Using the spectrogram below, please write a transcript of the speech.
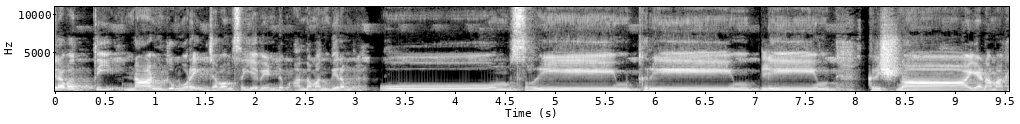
இருபத்தி நான்கு முறை ஜபம் செய்ய வேண்டும். அந்த மந்திரம் ஓம் ஸ்ரீம் க்ரீம் க்ளீம் கிருஷ்ணாய நமக.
